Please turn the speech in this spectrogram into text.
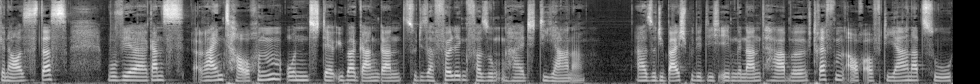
Genau, es ist das, wo wir ganz reintauchen und der Übergang dann zu dieser völligen Versunkenheit Diana. Also die Beispiele, die ich eben genannt habe, treffen auch auf Dhyana zu.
